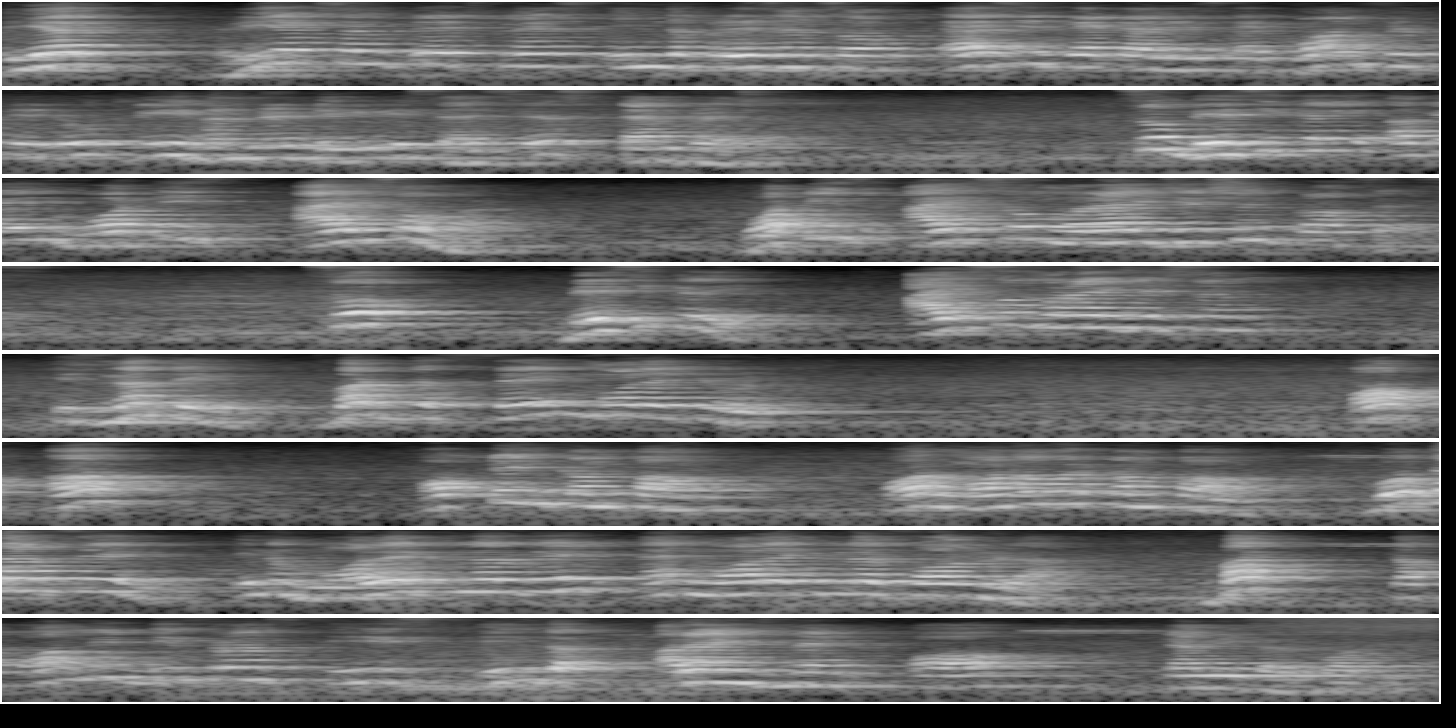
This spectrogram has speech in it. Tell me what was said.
Here reaction takes place in the presence of acid catalyst at 150 to 300 degrees Celsius temperature. So basically again what is isomer? What is isomerization process? So basically isomerization is nothing but the same molecule of a octane compound or monomer compound both are same in molecular weight and molecular formula but the only difference is in the arrangement of chemical bodies.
